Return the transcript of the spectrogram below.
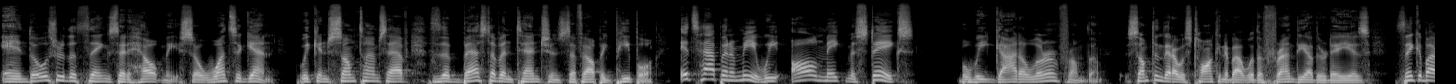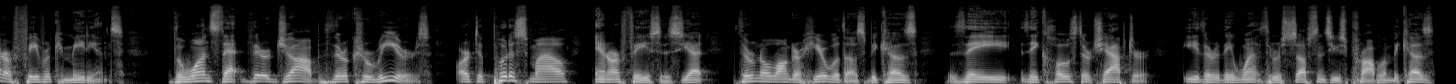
And those are the things that help me. So, once again, we can sometimes have the best of intentions of helping people. It's happened to me. We all make mistakes, but we got to learn from them. Something that I was talking about with a friend the other day is think about our favorite comedians, the ones that their job, their careers are to put a smile in our faces, yet they're no longer here with us because they they closed their chapter. Either they went through a substance use problem because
